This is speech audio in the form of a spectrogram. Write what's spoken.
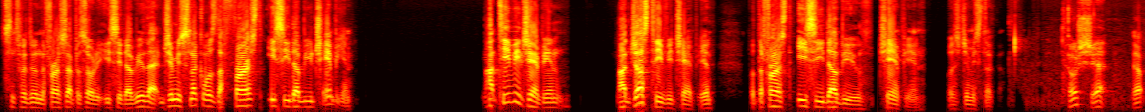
since we're doing the first episode of ECW, that Jimmy Snuka was the first ECW champion. Not TV champion, not just TV champion, but the first ECW champion was Jimmy Snuka. Oh shit. Yep.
